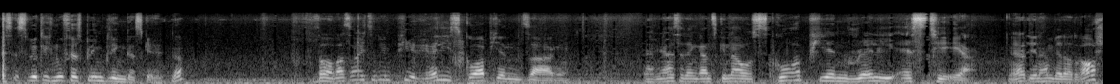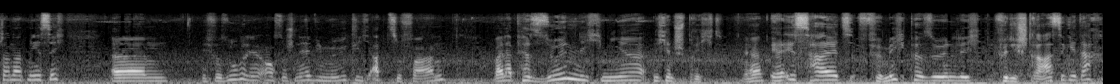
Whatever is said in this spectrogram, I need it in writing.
es ist wirklich nur fürs Bling Bling das Geld. Ne? So, was soll ich zu dem Pirelli Scorpion sagen? Ja, wie heißt er denn ganz genau? Scorpion Rally STR. Ja, den haben wir da drauf standardmäßig. Ähm, ich versuche den auch so schnell wie möglich abzufahren, weil er persönlich mir nicht entspricht. Ja? Er ist halt für mich persönlich für die Straße gedacht,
